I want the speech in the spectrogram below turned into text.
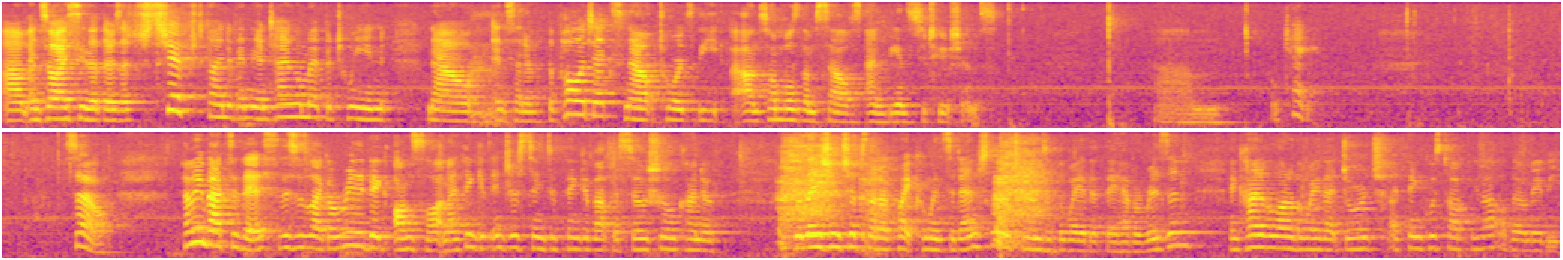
Um, and so I see that there's a shift kind of in the entanglement between now, instead of the politics, now towards the ensembles themselves and the institutions. Um, okay. So, coming back to this, this is like a really big onslaught, and I think it's interesting to think about the social kind of relationships that are quite coincidental in terms of the way that they have arisen, and kind of a lot of the way that George, I think, was talking about, although maybe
